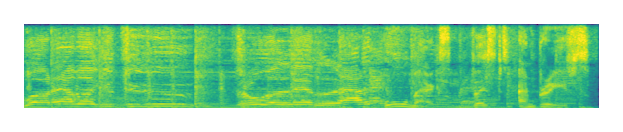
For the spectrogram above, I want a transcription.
whatever you do, throw a little at it. Omax, Vest and Briefs.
